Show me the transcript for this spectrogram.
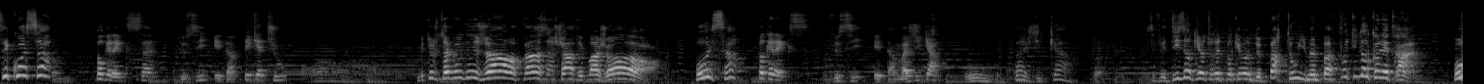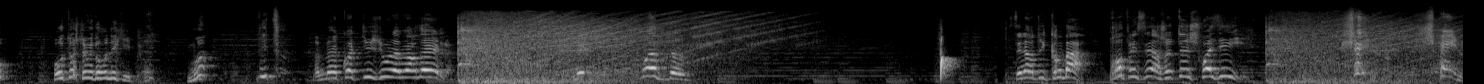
C'est quoi ça Pokédex, ceci est un Pikachu. Mais tu le savais déjà, enfin, Sacha, fais pas genre. Oh, et ça Pokédex, ceci est un Magikarp. Oh, Magikarp. Ça fait 10 ans qu'il est entouré de Pokémon de partout, il est même pas foutu d'en connaître un. Oh Oh, toi, je te veux dans mon équipe. Moi Vite. Ah, Mais à quoi tu joues, la bordel Mais... What the... C'est l'heure du combat. Professeur, je te choisis. Chaîne Chaîne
